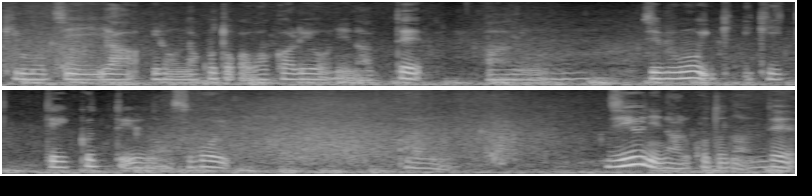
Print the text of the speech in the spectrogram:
気持ちやいろんなことが分かるようになってあの自分を生き生きていくっていうのはすごいあの自由になることなんで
